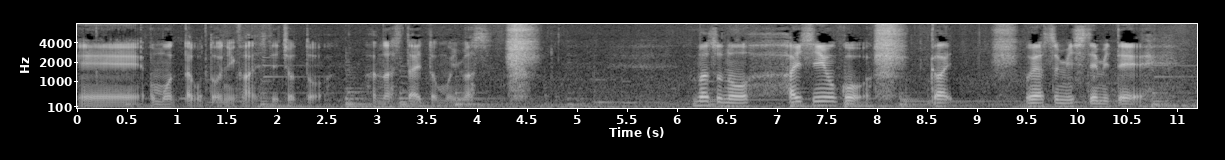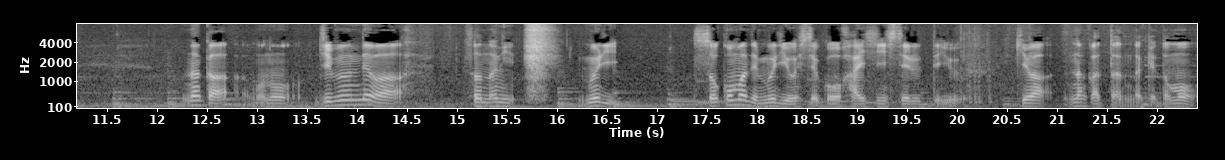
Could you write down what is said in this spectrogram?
えー、思ったことに関してちょっと話したいと思います。まあその配信をこう一回お休みしてみてなんかこの自分ではそんなに無理そこまで無理をしてこう配信してるっていう気はなかったんだけども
